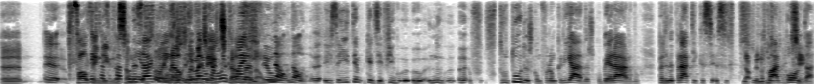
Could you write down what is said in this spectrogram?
eh, eh, falta Mas indignação a Mas há- eleições. relativamente a Não, estes casos ou mais- não? eu- Não, não, eh, isso aí tem, quer dizer, figu- eh, eh, ne- eh, f- estruturas como foram criadas com o Berardo para na prática se, se- se Não, não tomar estou- conta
